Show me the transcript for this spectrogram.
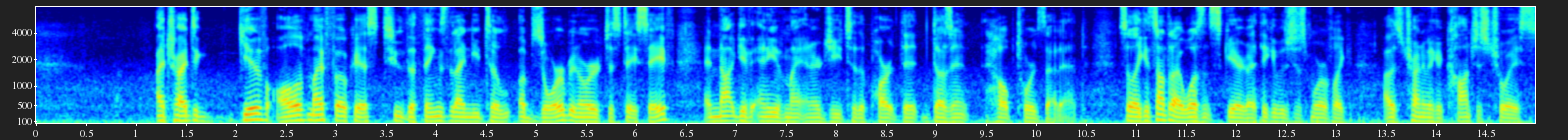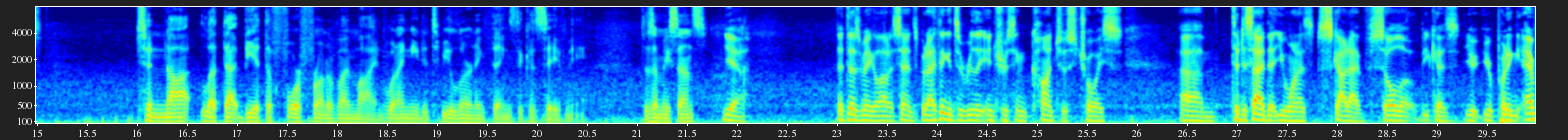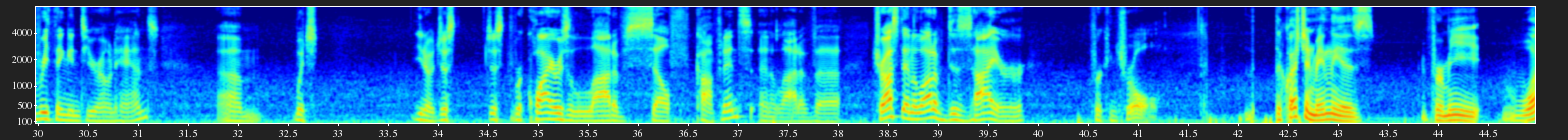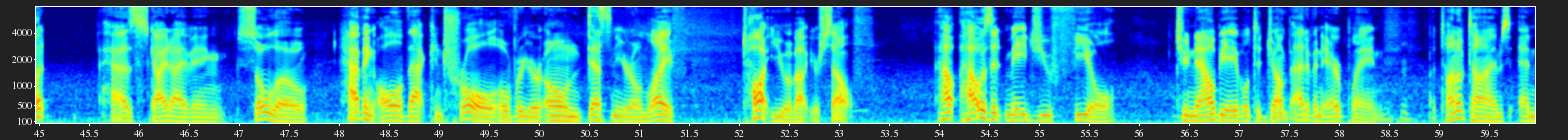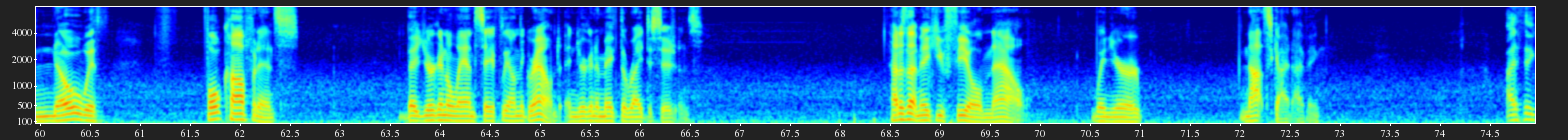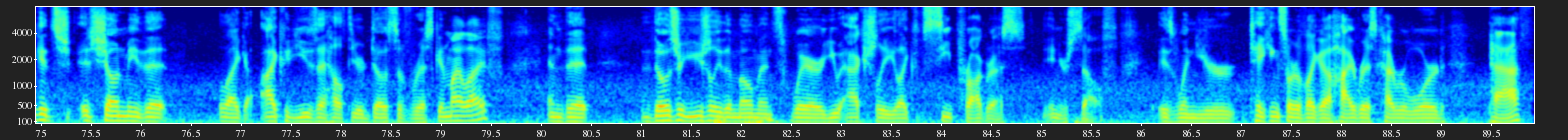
I tried to give all of my focus to the things that I need to absorb in order to stay safe and not give any of my energy to the part that doesn't help towards that end. So like it's not that I wasn't scared. I think it was just more of like I was trying to make a conscious choice to not let that be at the forefront of my mind when I needed to be learning things that could save me. Does that make sense? Yeah, that does make a lot of sense. But I think it's a really interesting conscious choice um, to decide that you want to skydive solo because you're, you're putting everything into your own hands, um, which you know just just requires a lot of self confidence and a lot of uh, trust and a lot of desire for control. The question mainly is, for me, what has skydiving solo, having all of that control over your own destiny, your own life, taught you about yourself? How how has it made you feel to now be able to jump out of an airplane a ton of times and know with full confidence that you're going to land safely on the ground and you're going to make the right decisions? How does that make you feel now when you're not skydiving? I think it's it's shown me that like I could use a healthier dose of risk in my life and that those are usually the moments where you actually like see progress in yourself is when you're taking sort of like a high risk high reward path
